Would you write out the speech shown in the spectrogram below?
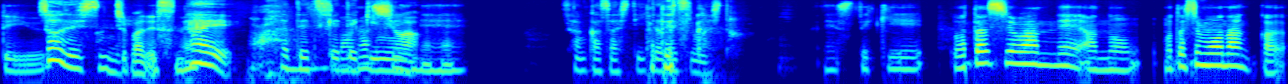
ていうそうですね。立場ですね。はい。あ立て付け的には参加させていただきました。え素敵。私はねあの私もなんか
